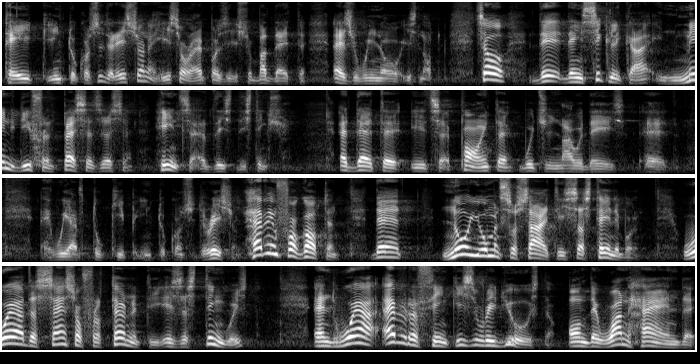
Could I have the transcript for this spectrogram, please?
take into consideration his or her position, but that, as we know, is not. So the, the encyclica, in many different passages, hints at this distinction. And that uh, it's a point which nowadays uh, we have to keep into consideration. Having forgotten that no human society is sustainable where the sense of fraternity is extinguished and where everything is reduced, on the one hand,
